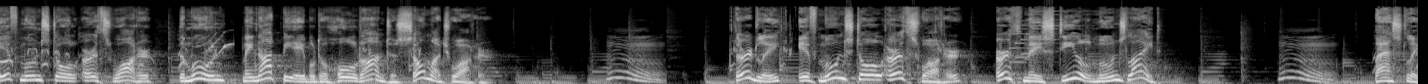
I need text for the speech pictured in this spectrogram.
if moon stole earth's water, the moon may not be able to hold on to so much water. Hmm. Thirdly, if moon stole earth's water, earth may steal moon's light. Hmm. Lastly,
